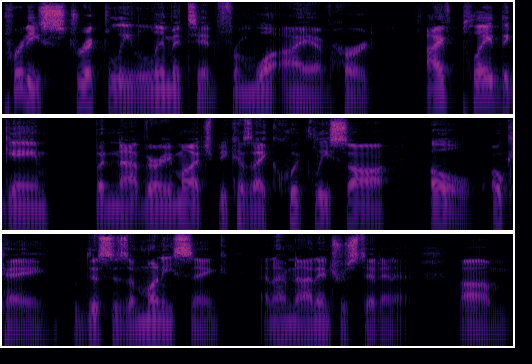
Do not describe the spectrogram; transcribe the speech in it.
pretty strictly limited from what I have heard. I've played the game, but not very much because I quickly saw, oh, okay, this is a money sink and I'm not interested in it. Um,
